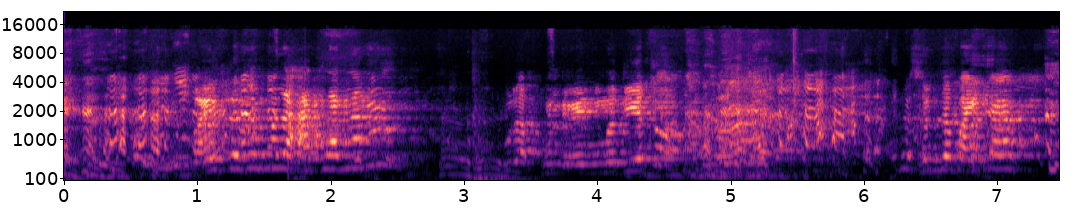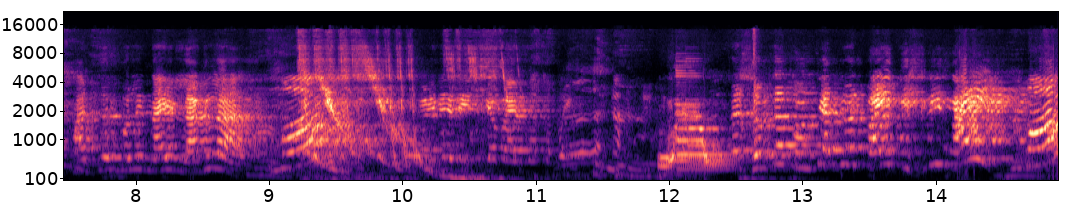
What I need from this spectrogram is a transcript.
बाईचा जर मला हात लागला ना? तुला फुल रेंजमध्ये येतो. तर समजा बाईचा हात जर मला नाही लागला रिक्षा बाहेर. तर समजा दोन चार दिवस बाई दिसली नाही. मग?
